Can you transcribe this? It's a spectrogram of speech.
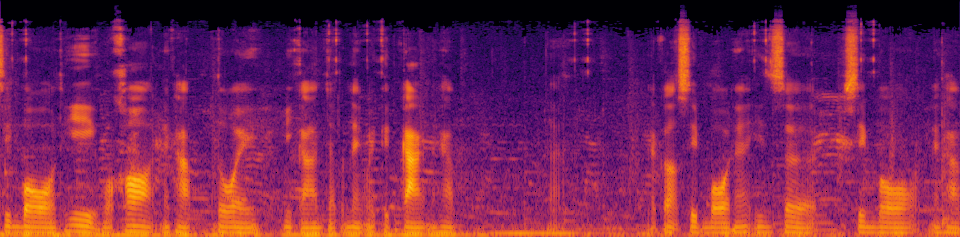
ซิมโบลที่หัวข้อนะครับ โดยมีการจัดตำแหน่งไว้กึ่งกลางนะครับ แล้วก็ซิมโบลนะ insert ซิมโบลนะครับ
